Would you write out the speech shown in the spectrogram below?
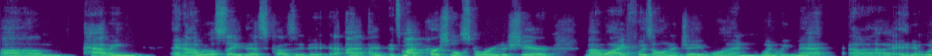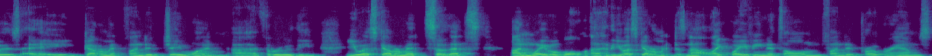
Um, having and I will say this because it, it I, I, it's my personal story to share. My wife was on a J1 when we met, uh, and it was a government funded J1 uh, through the US government. So that's unwaivable. Uh, the US government does not like waiving its own funded programs.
